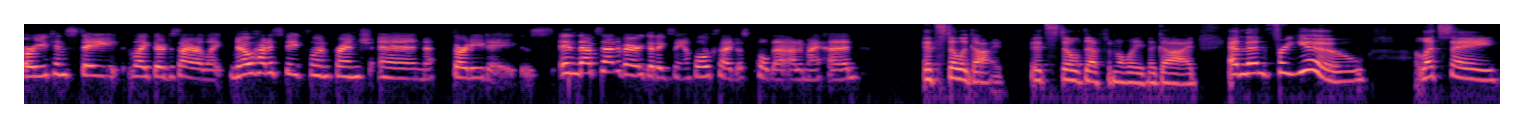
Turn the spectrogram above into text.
or you can state like their desire like know how to speak fluent french in 30 days. And that's not a very good example because i just pulled that out of my head. It's still a guide. It's still definitely the guide. And then for you let's say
